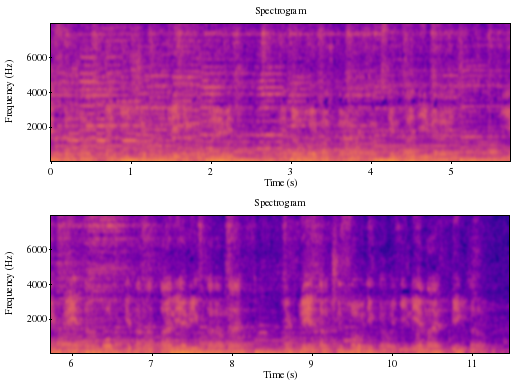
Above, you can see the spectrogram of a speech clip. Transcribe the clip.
Старший сержант Конищев Андрей Николаевич, рядовой Бакаров Максим Владимирович, ефрейтор Лобкина Наталья Викторовна, ефрейтор Часовникова Елена Викторовна.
